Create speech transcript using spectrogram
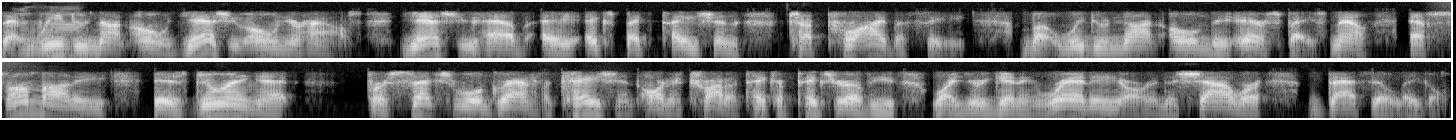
that uh-huh. we do not own. Yes, you own your house. Yes, you have a expectation to privacy, but we do not own the airspace. Now, if somebody is doing it for sexual gratification or to try to take a picture of you while you're getting ready or in the shower, that's illegal.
